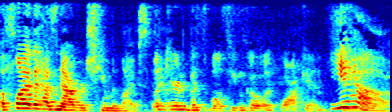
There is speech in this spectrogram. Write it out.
a fly that has an average human lifespan. Like you're invisible, so you can go like walk in. Yeah,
